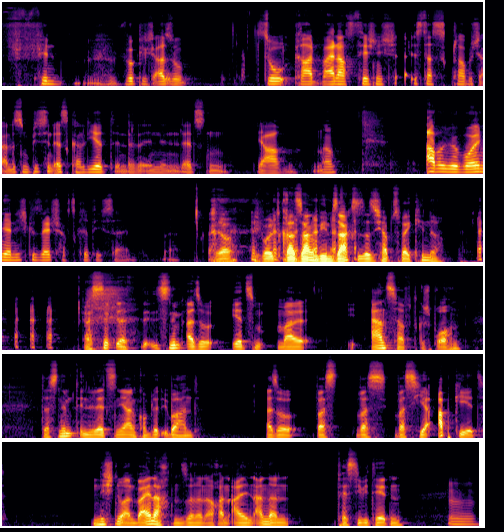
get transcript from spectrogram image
finde wirklich, also so gerade weihnachtstechnisch ist das, glaube ich, alles ein bisschen eskaliert in, in, den letzten Jahren. Ne? Aber wir wollen ja nicht gesellschaftskritisch sein. Ne? Ja, ich wollte gerade sagen, wem sagst du das? Ich habe zwei Kinder. Das nimmt, das nimmt, also jetzt mal ernsthaft gesprochen, das nimmt in den letzten Jahren komplett überhand. Also was, was, was hier abgeht, nicht nur an Weihnachten, sondern auch an allen anderen Festivitäten, mhm.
